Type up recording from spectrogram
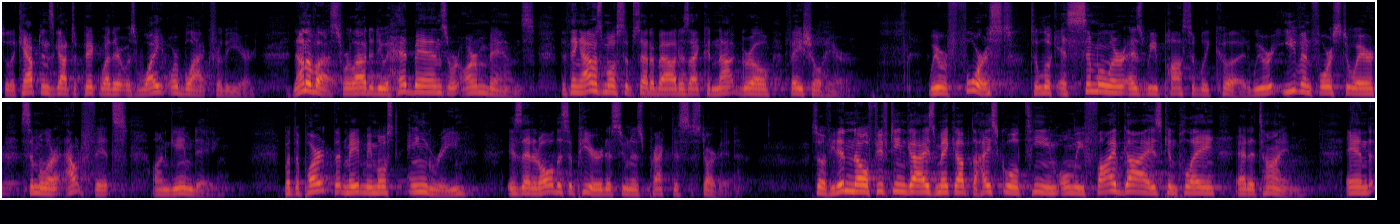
So the captains got to pick whether it was white or black for the year. None of us were allowed to do headbands or armbands. The thing I was most upset about is I could not grow facial hair. We were forced to look as similar as we possibly could. We were even forced to wear similar outfits on game day. But the part that made me most angry is that it all disappeared as soon as practice started. So if you didn't know, 15 guys make up the high school team, only five guys can play at a time. And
